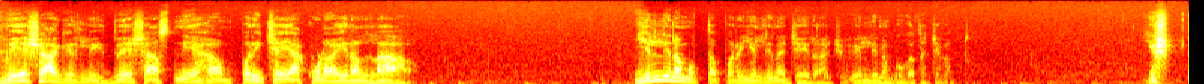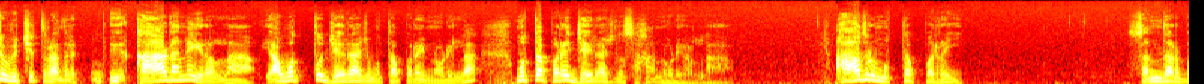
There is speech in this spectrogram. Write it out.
ದ್ವೇಷ ಆಗಿರಲಿ, ದ್ವೇಷ, ಸ್ನೇಹ, ಪರಿಚಯ ಕೂಡ ಇರಲ್ಲ. ಎಲ್ಲಿನ ಮುತ್ತಪ್ಪ ರೈ ಎಲ್ಲಿನ ಜಯರಾಜು ಎಲ್ಲಿನ ಭೂಗತ ಜಗತ್ತು? ಎಷ್ಟು ವಿಚಿತ್ರ ಅಂದರೆ ಕಾರಣನೇ ಇರಲ್ಲ. ಯಾವತ್ತೂ ಜಯರಾಜ್ ಮುತ್ತಪ್ಪ ರೈ ನೋಡಿಲ್ಲ ಮುತ್ತಪ್ಪ ರೈ ಜಯರಾಜ್ನ ಸಹ ನೋಡಿರಲ್ಲ. ಆದರೂ ಮುತ್ತಪ್ಪ ರೈ, ಸಂದರ್ಭ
